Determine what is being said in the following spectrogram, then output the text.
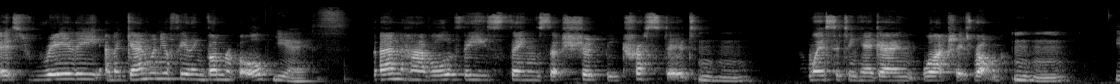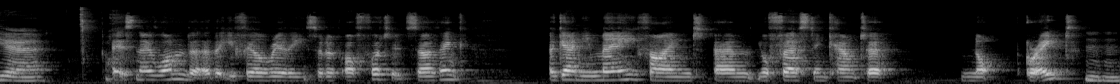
It's really, and again, when you're feeling vulnerable, yes, then have all of these things that should be trusted. When we're sitting here going, well, actually, it's wrong. Mm-hmm. Yeah. It's no wonder that you feel really sort of off footed. So I think, again, you may find um, your first encounter not great. Mm-hmm.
